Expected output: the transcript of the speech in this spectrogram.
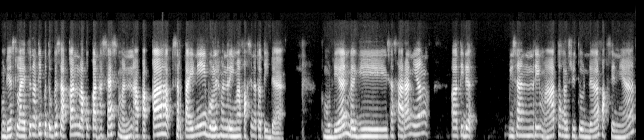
Kemudian setelah itu nanti petugas akan melakukan assessment apakah peserta ini boleh menerima vaksin atau tidak. Kemudian bagi sasaran yang uh, tidak bisa menerima atau harus ditunda vaksinnya,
